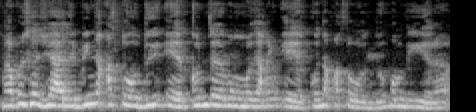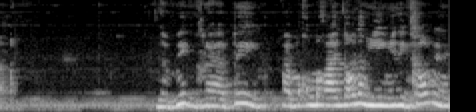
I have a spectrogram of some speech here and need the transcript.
Tapos sa Jollibee, nakatodo yung aircon, dalawang malaking aircon, nakatodo, pambira. Lamig, grabe. Tama kumakain ako, nanginginig ako eh.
